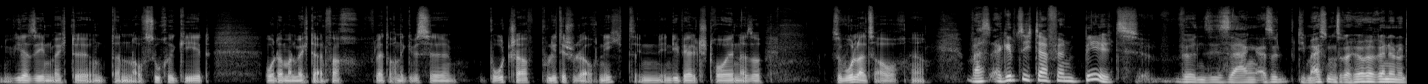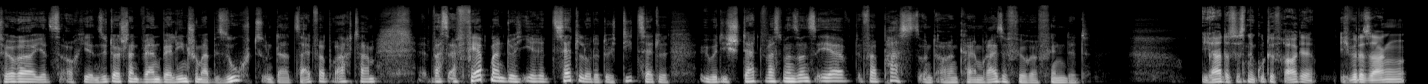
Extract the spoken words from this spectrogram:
wiedersehen möchte und dann auf Suche geht. Oder man möchte einfach vielleicht auch eine gewisse Botschaft, politisch oder auch nicht, in, in die Welt streuen. Also Sowohl als auch, ja. Was ergibt sich da für ein Bild, würden Sie sagen? Also die meisten unserer Hörerinnen und Hörer jetzt auch hier in Süddeutschland werden Berlin schon mal besucht und da Zeit verbracht haben. Was erfährt man durch Ihre Zettel oder durch die Zettel über die Stadt, was man sonst eher verpasst und auch in keinem Reiseführer findet? Ja, das ist eine gute Frage. Ich würde sagen,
